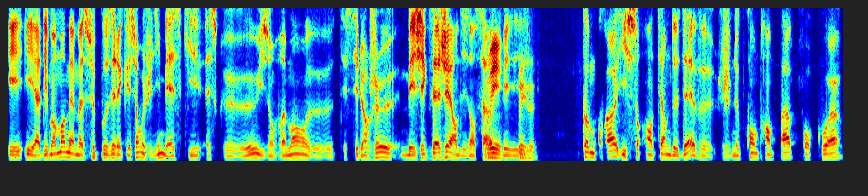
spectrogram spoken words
Et, et à des moments même à se poser la question, moi je me dis, mais est-ce qu'ils, est-ce que eux, ils ont vraiment euh, testé leur jeu? Mais j'exagère en disant ça. Oui, mais oui, je- comme quoi, ils sont en termes de dev, je ne comprends pas pourquoi.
